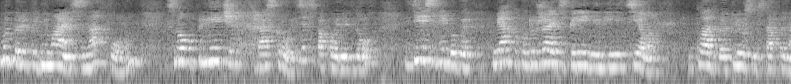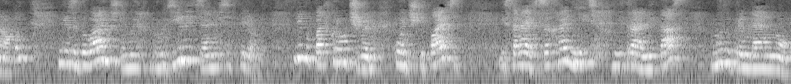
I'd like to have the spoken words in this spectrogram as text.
мы приподнимаемся над полом, снова плечи раскройте, спокойный вдох. Здесь либо вы мягко погружаете переднюю линию тела, укладывая плюсом стопы на пол. Не забываем, что мы грудиной тянемся вперед. Либо подкручиваем кончики пальцев и стараясь сохранить нейтральный таз, мы выпрямляем ногу.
